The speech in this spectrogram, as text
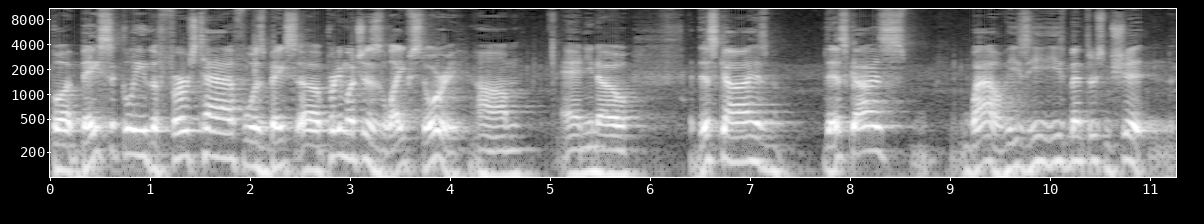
But basically, the first half was base uh, pretty much his life story. Um, and you know this guy has this guy's wow he's he, he's been through some shit.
